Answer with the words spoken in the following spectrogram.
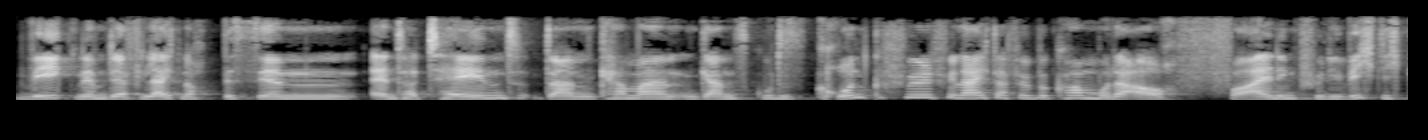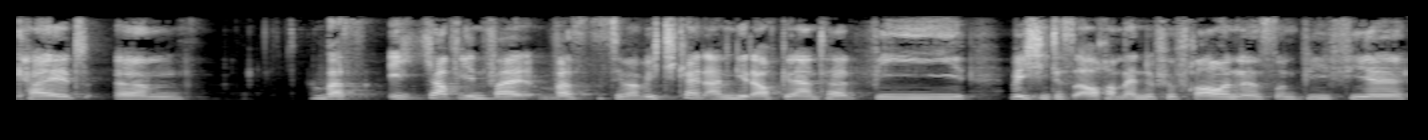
Weg nimmt, der vielleicht noch bisschen entertaint, dann kann man ein ganz gutes Grundgefühl vielleicht dafür bekommen oder auch vor allen Dingen für die Wichtigkeit, ähm, was ich auf jeden Fall, was das Thema Wichtigkeit angeht, auch gelernt hat, wie wichtig das auch am Ende für Frauen ist und wie viel,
